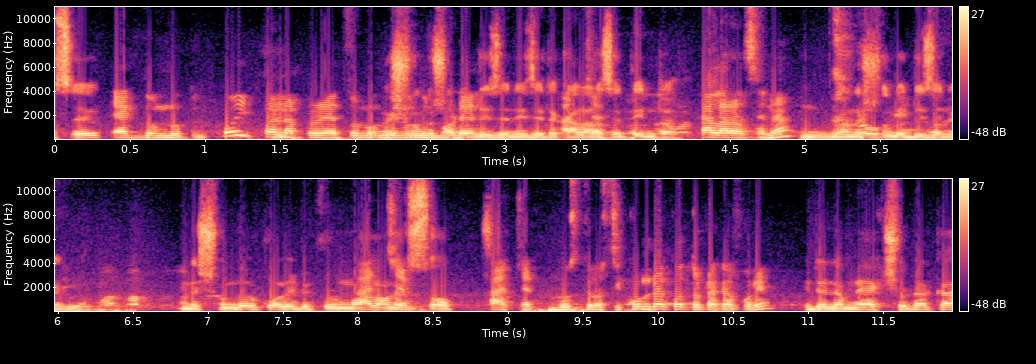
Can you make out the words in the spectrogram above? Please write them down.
আছে। একদম নতুন। কই পান আপনারা এত নতুন সুন্দর নতুন মডেল ডিজাইন এই যেটা কালার আছে তিনটা। কালার আছে না? অনেক সুন্দর ডিজাইন এগুলো। মানে সুন্দর কোয়ালিটি ফুল মাল অনেক আচ্ছা। সফট আচ্ছা বুঝতে পারছি। কোনটা কত টাকা করে? এটা হলো আপনার একশো টাকা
